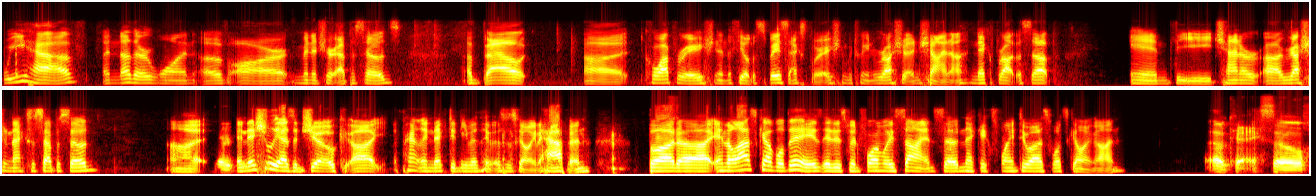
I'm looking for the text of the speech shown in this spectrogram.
we have another one of our miniature episodes about uh, cooperation in the field of space exploration between Russia and China. Nick brought this up in the China uh, Russia Nexus episode. Uh, initially as a joke, uh, apparently Nick didn't even think this was going to happen. But uh, in the last couple days, it has been formally signed. So Nick, explain to us what's going on. Okay, so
